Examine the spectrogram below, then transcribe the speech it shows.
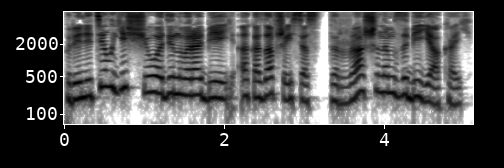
Прилетел еще один воробей, оказавшийся страшным забиякой.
